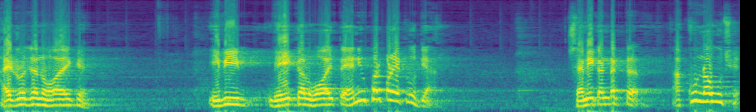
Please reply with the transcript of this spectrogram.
હાઇડ્રોજન હોય કે ઈવી વેહિકલ હોય, તો એની ઉપર પણ એટલું ધ્યાન. સેમિકન્ડક્ટર આખું નવું છે.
